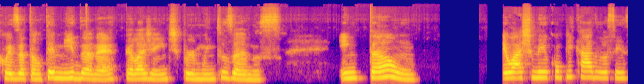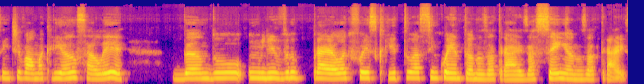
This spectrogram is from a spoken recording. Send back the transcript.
coisa tão temida, né, pela gente por muitos anos. Então, eu acho meio complicado você incentivar uma criança a ler dando um livro para ela que foi escrito há 50 anos atrás, há 100 anos atrás.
